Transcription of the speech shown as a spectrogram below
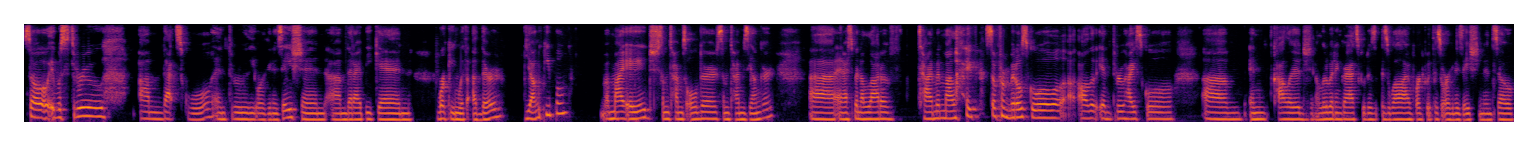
So it was through um, that school and through the organization um, that I began working with other young people my age, sometimes older, sometimes younger. Uh, and I spent a lot of time in my life. So from middle school all the in through high school, um, college, and a little bit in grad school as, as well, I've worked with this organization. And so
